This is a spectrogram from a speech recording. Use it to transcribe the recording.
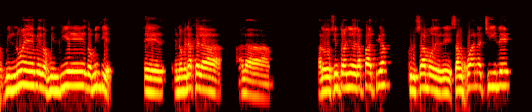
2009, 2010, 2010, eh, en homenaje a, la, a, la, a los 200 años de la patria, cruzamos desde San Juan a Chile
